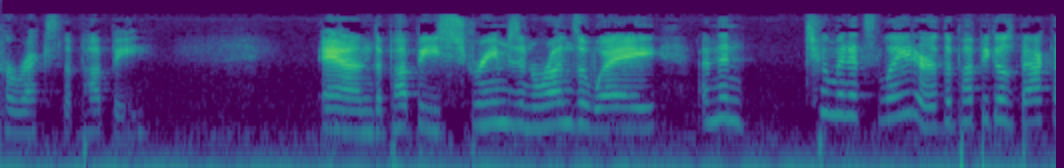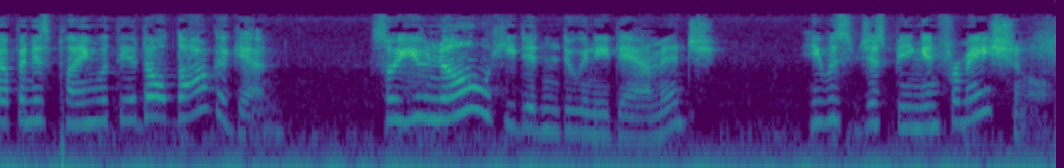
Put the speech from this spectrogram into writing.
corrects the puppy, and the puppy screams and runs away, and then two minutes later, the puppy goes back up and is playing with the adult dog again. So you know he didn't do any damage. He was just being informational.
